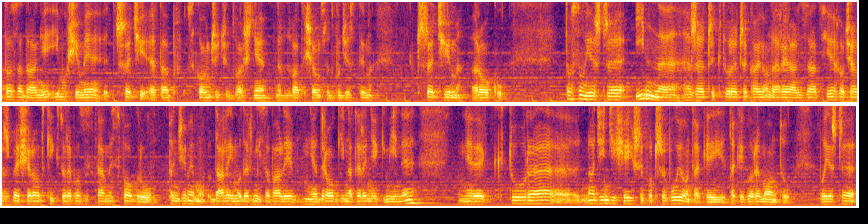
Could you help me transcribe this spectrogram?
to zadanie i musimy trzeci etap skończyć właśnie w 2023 roku. To są jeszcze inne rzeczy, które czekają na realizację, chociażby środki, które pozyskamy z FOGR-u. Będziemy dalej modernizowali e, drogi na terenie gminy, e, które na dzień dzisiejszy potrzebują takiej, takiego remontu, bo jeszcze e,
